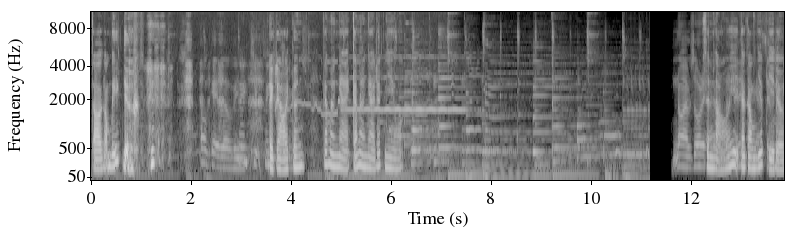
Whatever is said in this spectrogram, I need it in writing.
Tôi không biết được. được rồi, cưng. Cảm ơn Ngài, cảm ơn Ngài rất nhiều. Xin lỗi, ta không giúp gì được,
